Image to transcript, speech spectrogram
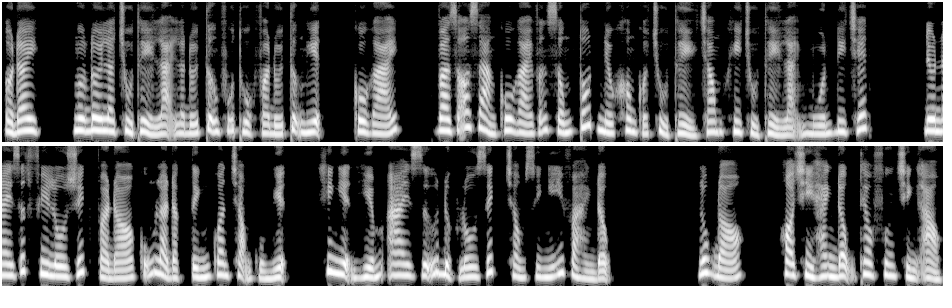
Ở đây, ngược đời là chủ thể lại là đối tượng phụ thuộc vào đối tượng nghiện, cô gái, và rõ ràng cô gái vẫn sống tốt nếu không có chủ thể trong khi chủ thể lại muốn đi chết. Điều này rất phi logic và đó cũng là đặc tính quan trọng của nghiện, khi nghiện hiếm ai giữ được logic trong suy nghĩ và hành động. Lúc đó, họ chỉ hành động theo phương trình ảo,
